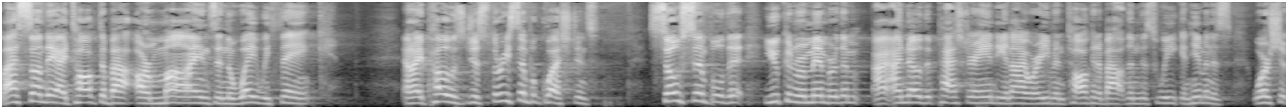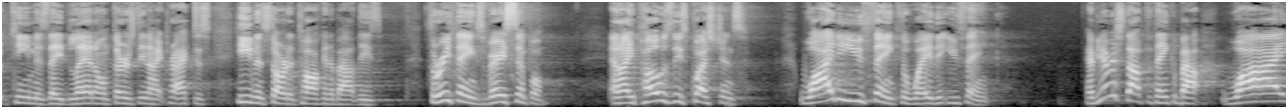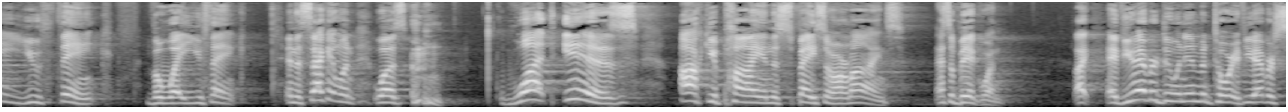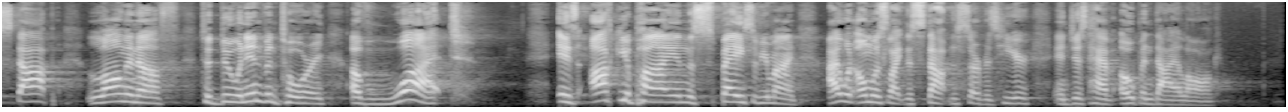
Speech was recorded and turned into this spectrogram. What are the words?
Last Sunday, I talked about our minds and the way we think. And I posed just three simple questions, so simple that you can remember them. I, I, know that Pastor Andy and I were even talking about them this week, and him and his worship team, as they led on Thursday night practice, he even started talking about these. Three things, very simple. And I posed these questions Why do you think the way that you think? Have you ever stopped to think about why you think the way you think? And the second one was, what is occupying the space of our minds? That's a big one. Like, if you ever do an inventory, if you ever stop long enough to do an inventory of what is occupying the space of your mind, I would almost like to stop the service here and just have open dialogue.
